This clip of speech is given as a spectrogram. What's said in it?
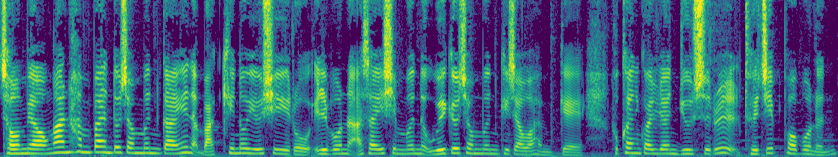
저명한 한반도 전문가인 마키노 요시히로 일본 아사히 신문 외교 전문 기자와 함께 북한 관련 뉴스를 되짚어보는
